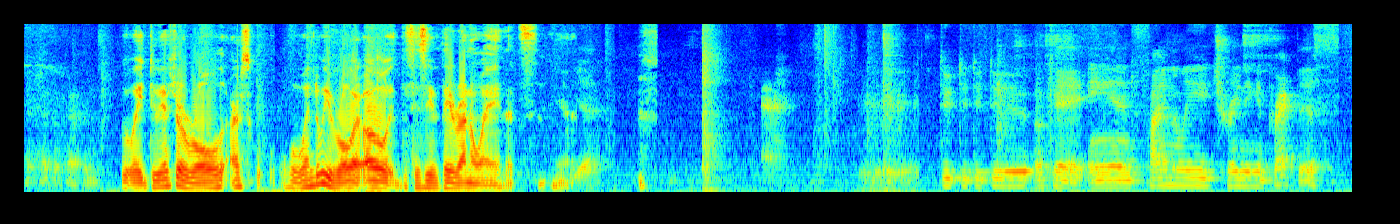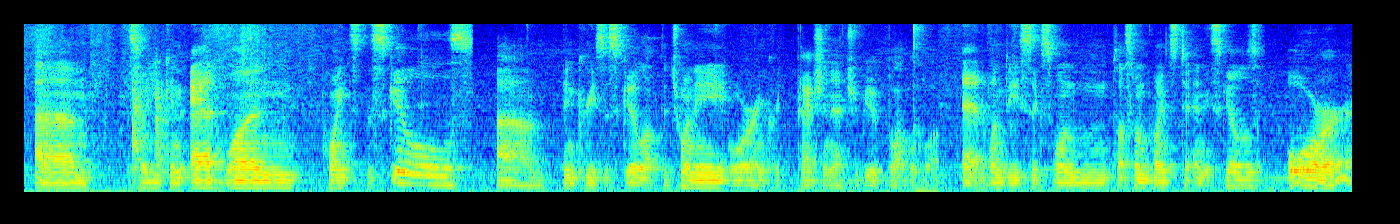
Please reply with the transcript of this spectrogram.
That hasn't happened. Wait, do we have to roll our? squ- When do we roll our? Oh, to see if they run away. That's yeah. Yeah. Do do do do. Okay, and finally, training and practice. Um, so you can add one points to skills, um, increase a skill up to twenty, or increase passion attribute. Blah blah blah. Add one d six one plus one points to any skills, or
